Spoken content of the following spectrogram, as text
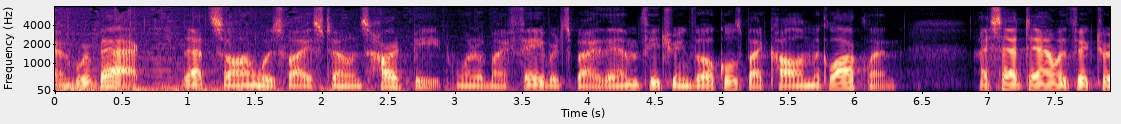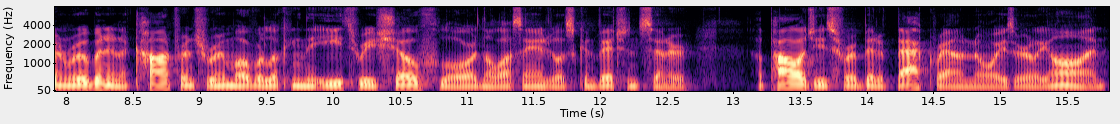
And we're back. That song was Vicetone's Heartbeat, one of my favorites by them, featuring vocals by Collin McLoughlin. I sat down with Victor and Ruben in a conference room overlooking the E3 show floor in the Los Angeles Convention Center. Apologies for a bit of background noise early on,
